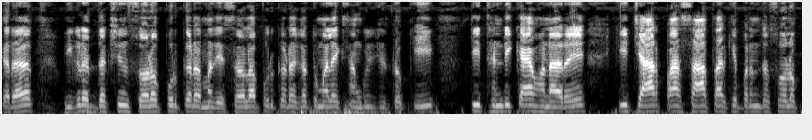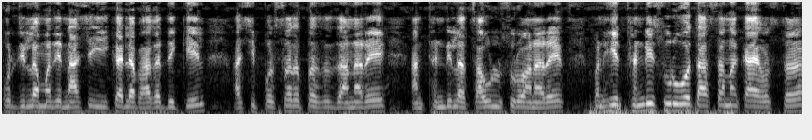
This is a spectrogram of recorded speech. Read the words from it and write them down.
करत इकडं दक्षिण सोलापूरकडं म्हणजे सोलापूरकडं का तुम्हाला एक सांगू इच्छितो की ती थंडी काय होणार आहे की चार पाच सहा तारखेपर्यंत सोलापूर जिल्ह्यामध्ये नाशिक इकडल्या भागात देखील अशी पसरत पसरत जाणार आहे आणि थंडीला चावल सुरू होणार आहे. पण हे थंडी सुरू होत असताना काय असतं?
